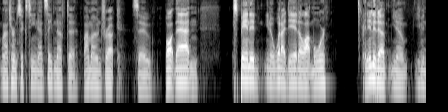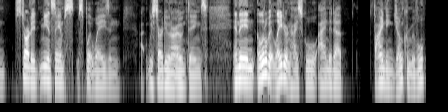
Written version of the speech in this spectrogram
when I turned sixteen, I'd saved enough to buy my own truck. So bought that and expanded, you know, what I did a lot more, and ended up, you know, even started. Me and Sam split ways, and we started doing our own things. And then a little bit later in high school, I ended up finding junk removal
